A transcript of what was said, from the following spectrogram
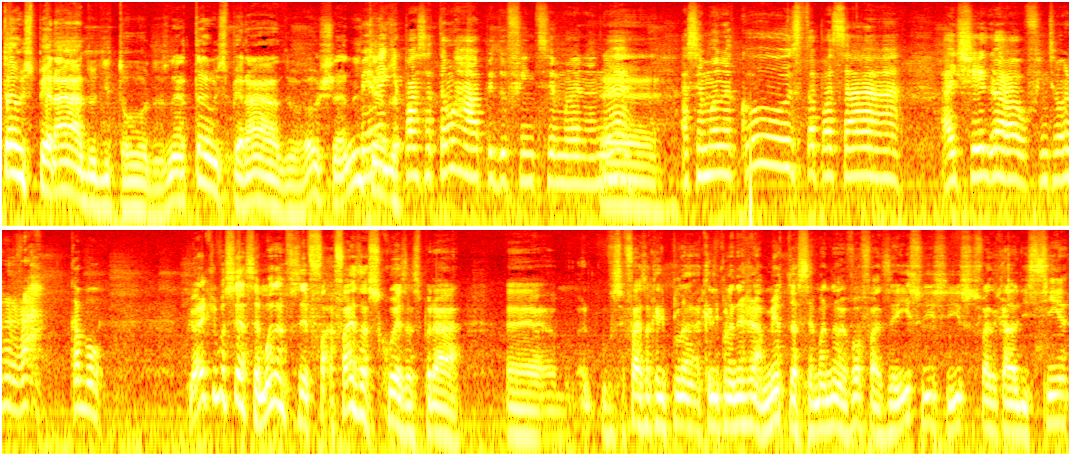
tão esperado de todos, né? Tão esperado. Oxa, não Pena entendo. que passa tão rápido o fim de semana, né? É. A semana custa passar, aí chega o fim de semana, já, acabou. Pior é que você, a semana, você fa- faz as coisas pra. É, você faz aquele, plan- aquele planejamento da semana, não, eu vou fazer isso, isso, isso, faz aquela listinha,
